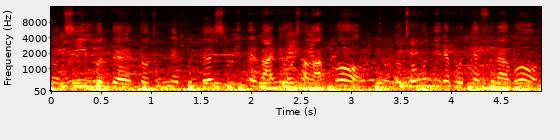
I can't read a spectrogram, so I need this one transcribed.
또 지인분들, 또 동네 분들, 시민들 많이 오셔갖고 또 좋은 일에 보태쓰라고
